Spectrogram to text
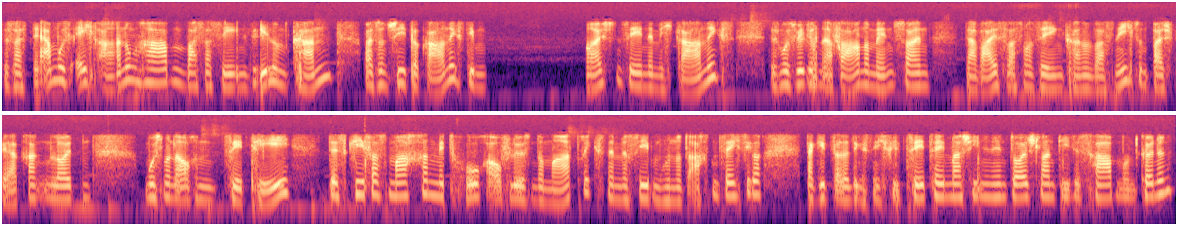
Das heißt, der muss echt Ahnung haben, was er sehen will und kann, weil sonst sieht er gar nichts. Die meisten sehen nämlich gar nichts. Das muss wirklich ein erfahrener Mensch sein, der weiß, was man sehen kann und was nicht. Und bei schwerkranken Leuten muss man auch ein CT des Kiefers machen mit hochauflösender Matrix, nämlich 768er. Da gibt es allerdings nicht viel CT-Maschinen in Deutschland, die das haben und können.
